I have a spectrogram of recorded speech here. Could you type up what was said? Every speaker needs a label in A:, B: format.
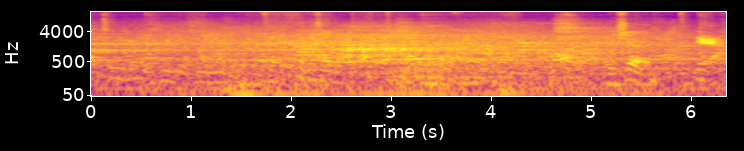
A: about two years, we get some money. We should. Yeah.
